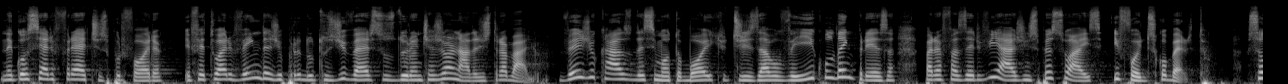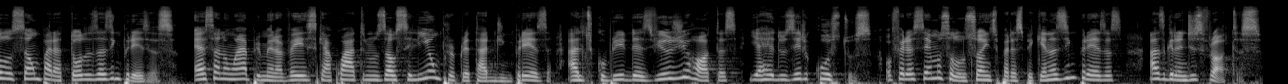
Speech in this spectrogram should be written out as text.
negociar fretes por fora, efetuar vendas de produtos diversos durante a jornada de trabalho. Veja o caso desse motoboy que utilizava o veículo da empresa para fazer viagens pessoais e foi descoberto. Solução para todas as empresas. Essa não é a primeira vez que a Quatro nos auxilia um proprietário de empresa a descobrir desvios de rotas e a reduzir custos. Oferecemos soluções para as pequenas empresas, as grandes frotas.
